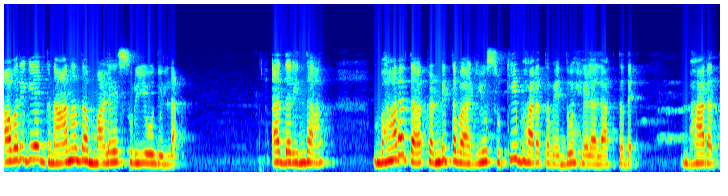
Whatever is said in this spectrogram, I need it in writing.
ಅವರಿಗೆ ಜ್ಞಾನದ ಮಳೆ ಸುರಿಯುವುದಿಲ್ಲ. ಆದ್ದರಿಂದ ಭಾರತ ಖಂಡಿತವಾಗಿಯೂ ಸುಖಿ ಭಾರತವೆಂದು ಹೇಳಲಾಗ್ತದೆ. ಭಾರತ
